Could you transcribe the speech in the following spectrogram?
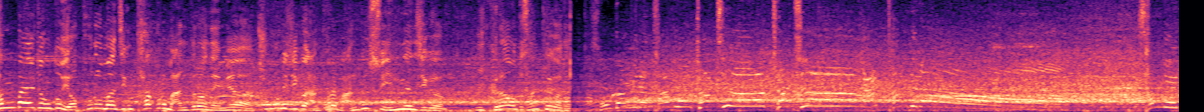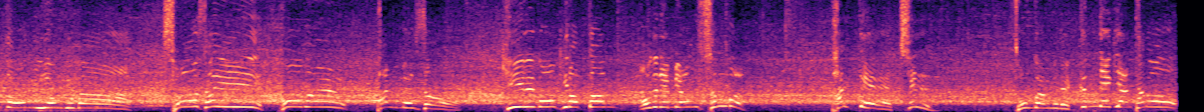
한 발 정도 옆으로만 지금 타구를 만들어내면 충분히 지금 안타를 만들 수 있는 지금 이 그라운드 상태거든요. 송강민의 타구 좌측 좌측 안타입니다 3루에 던 이영규가 서서히 홈을 밟으면서 길고 길었던 오늘의 명승부 8대 7 송강민의 끝내기 안타로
